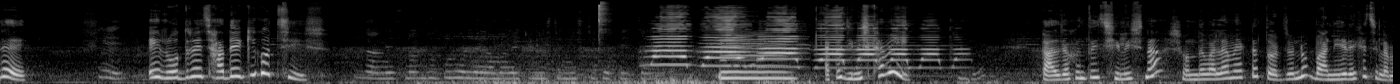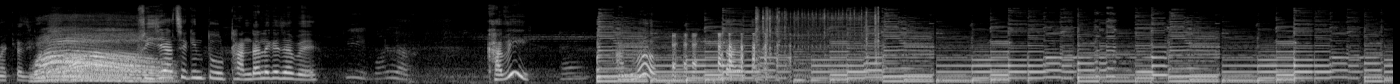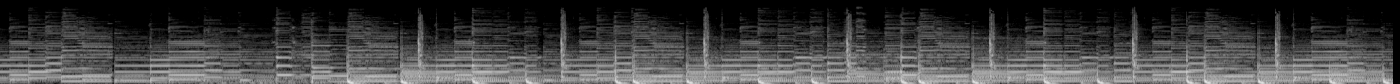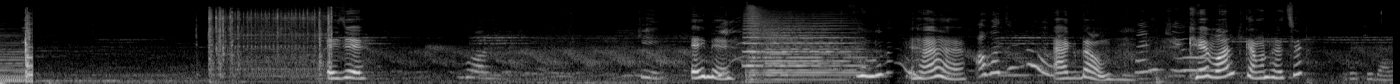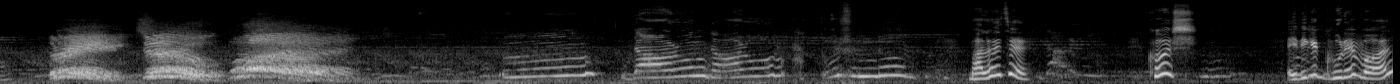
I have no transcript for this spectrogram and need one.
কিরে এই রোদ্রে ছাদে কি করছিস? জানিস না দুপুর হলে আমার একটু জিনিস খাবি? কাল যখন তুই ছিলিস না সন্ধ্যাবেলা আমি একটা তোর জন্য বানিয়ে রেখেছিলাম একটা জিনিস। ফ্রিজে আছে কিন্তু ঠান্ডা লেগে যাবে। কি বল না। খাবি? হ্যাঁ। আনব? এই যে। কি? এই নে। হ্যাঁ। একদম। খেয়ে বল কেমন হয়েছে? দেখি দাঁড়া। দারুণ দারুণ। এত সুন্দর। ভালো হয়েছে? খুশ? এইদিকে ঘুরে বল।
